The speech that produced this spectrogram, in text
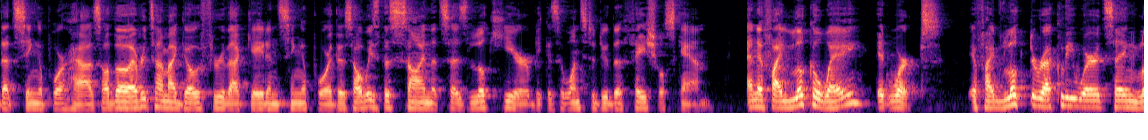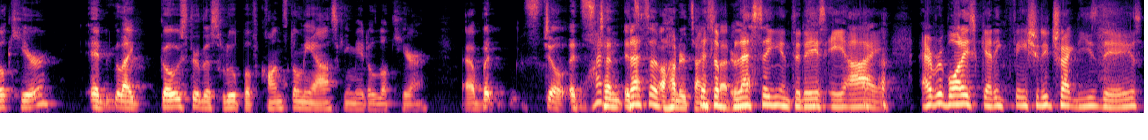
that Singapore has. Although every time I go through that gate in Singapore, there's always this sign that says "Look here" because it wants to do the facial scan. And if I look away, it works if I look directly where it's saying look here, it like goes through this loop of constantly asking me to look here. Uh, but still, it's what? ten. It's that's a hundred times. That's a blessing in today's AI. Everybody's getting facially tracked these days,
